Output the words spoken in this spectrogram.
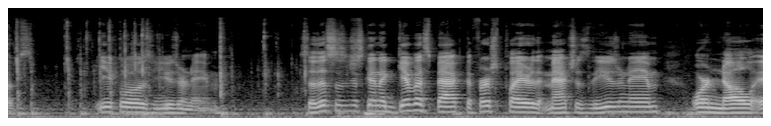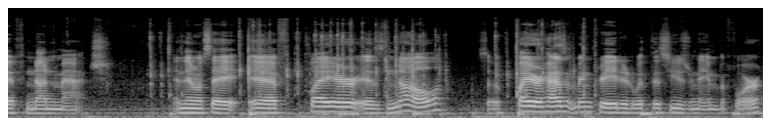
oops, equals username. So this is just going to give us back the first player that matches the username, or null if none match. And then we'll say if player is null, so player hasn't been created with this username before,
